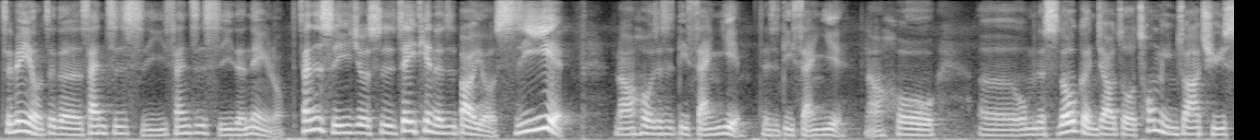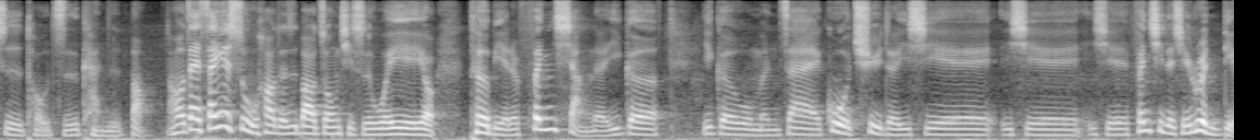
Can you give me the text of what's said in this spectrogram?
这边有这个三只十一，三只十一的内容。三只十一就是这一天的日报有十一页，然后这是第三页，这是第三页。然后呃，我们的 slogan 叫做“聪明抓趋势，投资看日报”。然后在三月十五号的日报中，其实我也有特别的分享了一个。一个我们在过去的一些一些一些分析的一些论点，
